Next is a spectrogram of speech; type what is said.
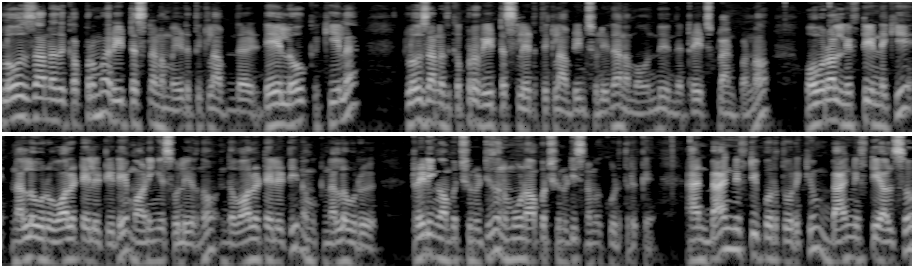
க்ளோஸ் ஆனதுக்கு அப்புறமா ரீடெஸ்ட்ல நம்ம எடுத்துக்கலாம். இந்த டே லோக்கு கீழே க்ளோஸ் ஆனதுக்கு அப்புறம் ரீடெஸ்ட்ல எடுத்துக்கலாம் அப்படின்னு சொல்லி தான் நம்ம வந்து இந்த ட்ரேட்ஸ் பிளான் பண்ணோம். ஓவரால் நிஃப்டி இன்னைக்கு நல்ல ஒரு வாலட்டிலிட்டி டே மார்னிங்கே சொல்லியிருந்தோம். இந்த வாலட்டிலிட்டி நமக்கு நல்ல ஒரு ட்ரேடிங் ஆப்பர்ச்சுனிட்டிஸ் அந்த மூணு ஆப்பர்ச்சுனிட்டிஸ் நமக்கு கொடுத்துருக்கு. அண்ட் பேங்க் நிஃப்டி பொறுத்த வரைக்கும் பேங்க் நிஃப்டி ஆல்சோ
